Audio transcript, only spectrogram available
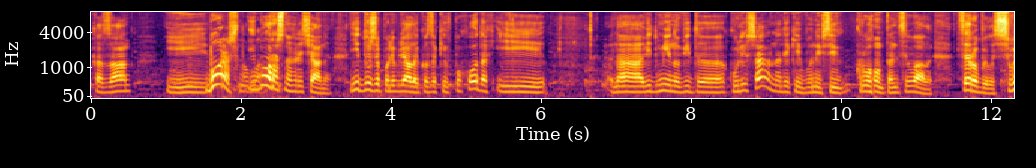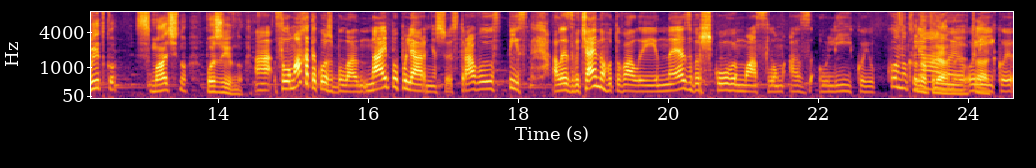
казан і, Борошно. і борошно гречане. Її дуже полюбляли козаки в походах, і на відміну від е, куліша, над яким вони всі кругом танцювали, це робилось швидко, смачно, поживно. А соломаха також була найпопулярнішою стравою в піст, але звичайно готували її не з вершковим маслом, а з олійкою, конопляною, Конопляною, так. олійкою.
